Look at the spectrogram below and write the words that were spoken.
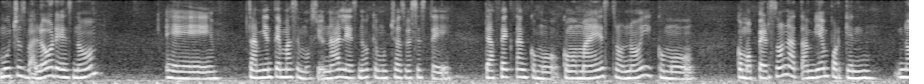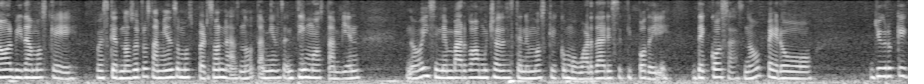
muchos valores, ¿no? Eh, también temas emocionales, ¿no? Que muchas veces te, te afectan como, como maestro, ¿no? Y como, como persona también, porque no olvidamos que pues que nosotros también somos personas, ¿no? También sentimos, también, ¿no? Y sin embargo, muchas veces tenemos que como guardar ese tipo de, de cosas, ¿no? Pero yo creo que,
